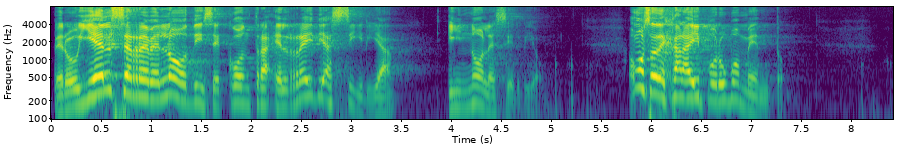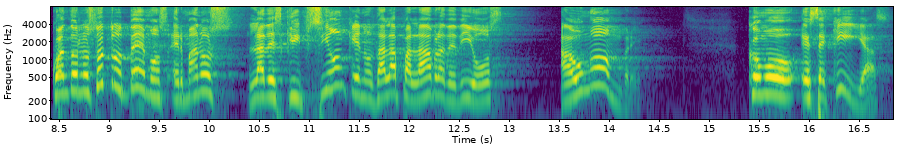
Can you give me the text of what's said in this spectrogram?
Pero y él se rebeló, dice, contra el rey de Asiria y no le sirvió. Vamos a dejar ahí por un momento. Cuando nosotros vemos, hermanos, la descripción que nos da la palabra de Dios a un hombre como Ezequías,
